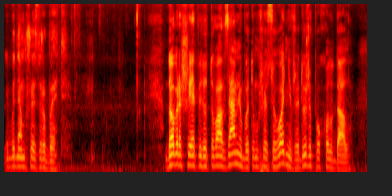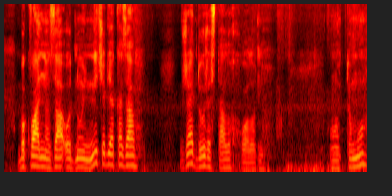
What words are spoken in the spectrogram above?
і будемо щось робити. Добре, що я підготував землю, бо тому що сьогодні вже дуже похолодало. Буквально за одну ніч, як я казав, вже дуже стало холодно. От тому.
